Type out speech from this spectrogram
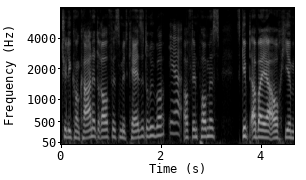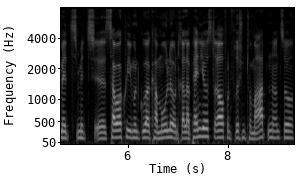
Chili con Carne drauf ist mit Käse drüber Ja, auf den Pommes. Es gibt aber ja auch hier mit, mit äh, Sour Cream und Guacamole und Jalapenos drauf und frischen Tomaten und so.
